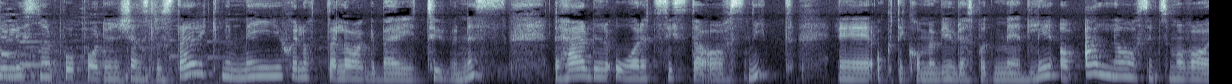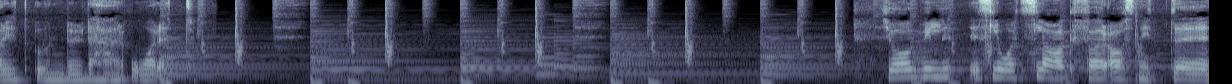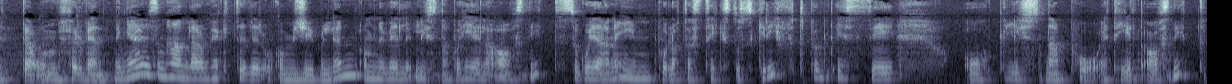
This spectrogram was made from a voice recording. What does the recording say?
Du lyssnar på podden Känslostark med mig Charlotta Lagerberg Tunes. Det här blir årets sista avsnitt eh, och det kommer bjudas på ett medley av alla avsnitt som har varit under det här året. Jag vill slå ett slag för avsnittet om förväntningar som handlar om högtider och om julen. Om ni vill lyssna på hela avsnitt så gå gärna in på lottastextochskrift.se och lyssna på ett helt avsnitt.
